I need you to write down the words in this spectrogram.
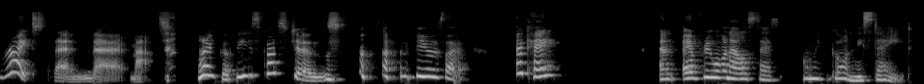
right then uh, matt i've got these questions and he was like okay and everyone else says oh my God, and he stayed.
